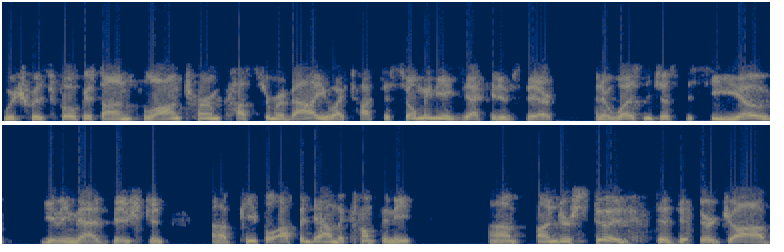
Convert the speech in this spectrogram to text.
which was focused on long term customer value. I talked to so many executives there, and it wasn't just the CEO giving that vision. Uh, people up and down the company um, understood that their job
